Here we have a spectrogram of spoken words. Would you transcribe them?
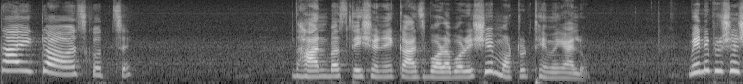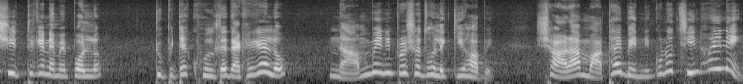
তাই একটু আওয়াজ করছে। ধান বা স্টেশনের কাজ বরাবর এসে মোটর থেমে গেল। বেনিপ্রসাদ শীত থেকে নেমে পড়ল। টুপিটা খুলতে দেখা গেল নাম বেনিপ্রসাদ হলে কি হবে? সারা মাথায় বেনি কোনো চিহ্নই নেই।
